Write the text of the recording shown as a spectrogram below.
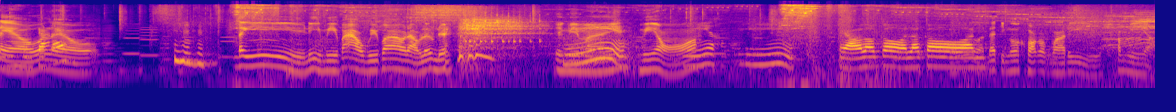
แล้วว่าแล้วนี่นี่มีเปล่ามีเปล่าดาบเล่มเนี้ยเองมีไหมมีหรอนี่เขาก็มีเดี๋ยวเราก่อนแล้วก่อนได้จริงก็ควักออกมาดิถ้ามีอะ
